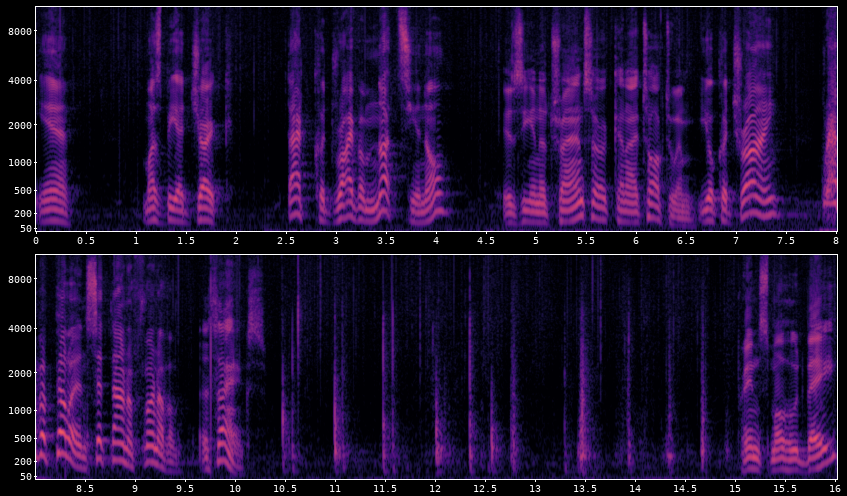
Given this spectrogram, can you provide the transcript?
Yeah, must be a jerk. That could drive him nuts, you know. Is he in a trance, or can I talk to him? You could try. Grab a pillow and sit down in front of him. Uh, thanks. Prince Mohud Bey?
